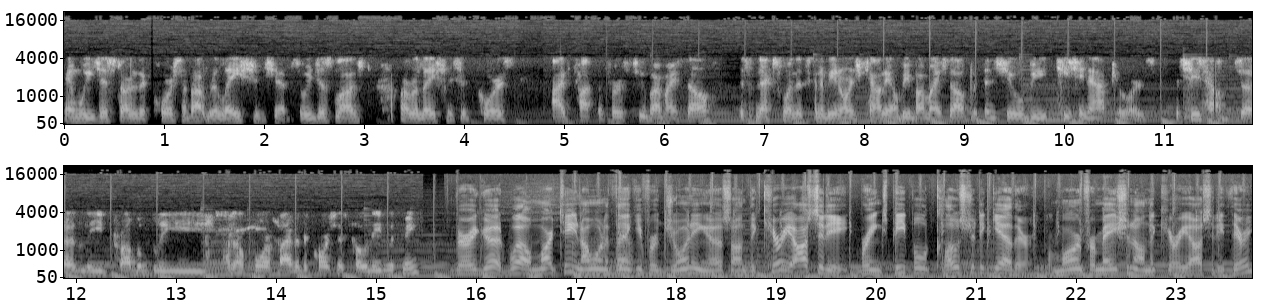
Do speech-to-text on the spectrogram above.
and we just started a course about relationships. So we just launched our relationship course, I've taught the first two by myself. This next one that's going to be in Orange County, I'll be by myself, but then she will be teaching afterwards. But she's helped uh, lead probably, I don't know, four or five of the courses co lead with me. Very good. Well, Martine, I want to thank you for joining us on The Curiosity Brings People Closer Together. For more information on the Curiosity Theory,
